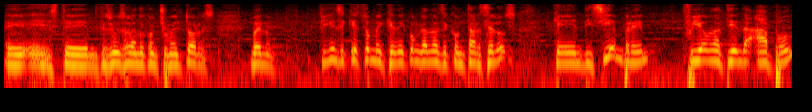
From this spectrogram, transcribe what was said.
Eh, este, que estuvimos hablando con Chumel Torres. Bueno, fíjense que esto me quedé con ganas de contárselos, que en diciembre fui a una tienda Apple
